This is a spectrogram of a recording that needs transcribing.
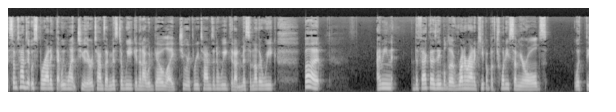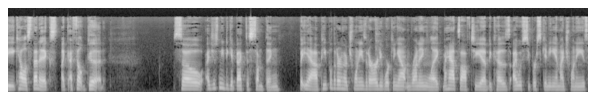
sometimes it was sporadic that we went to. There were times I missed a week and then I would go like two or three times in a week, then I'd miss another week. But I mean, the fact that I was able to run around and keep up with 20 some year olds with the calisthenics, like I felt good. So I just need to get back to something. But yeah, people that are in their 20s that are already working out and running, like my hat's off to you because I was super skinny in my 20s,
